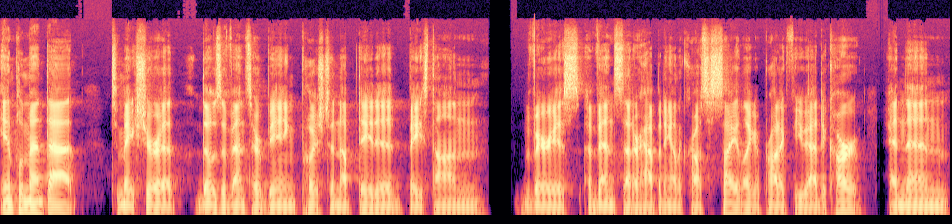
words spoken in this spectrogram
implement that to make sure that those events are being pushed and updated based on various events that are happening across the site, like a product view add to cart. And then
